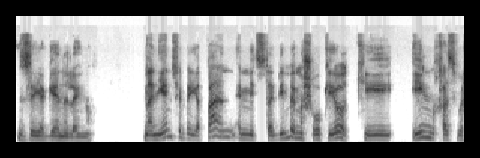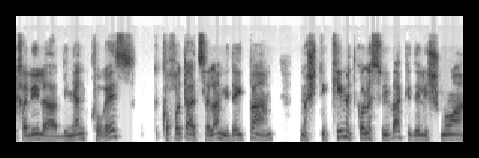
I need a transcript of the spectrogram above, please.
זה יגן עלינו. מעניין שביפן הם מצטיידים במשרוקיות, כי אם חס וחלילה הבניין קורס, כוחות ההצלה מדי פעם משתיקים את כל הסביבה כדי לשמוע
